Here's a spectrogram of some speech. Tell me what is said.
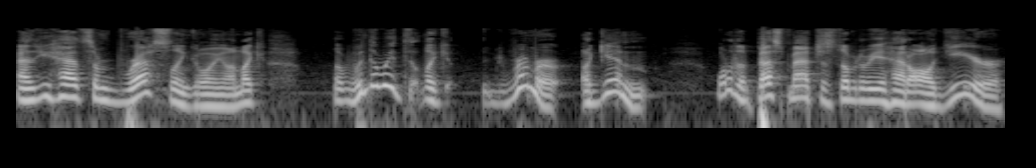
and you had some wrestling going on. Like when did we like remember again? One of the best matches WWE had all year,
